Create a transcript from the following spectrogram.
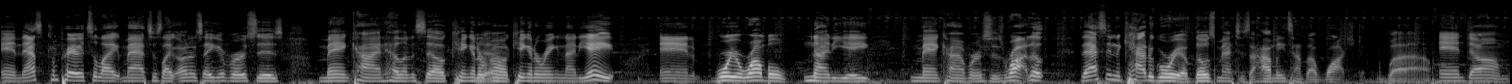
and that's compared to like matches like Undertaker versus Mankind, Hell in a Cell, King of the Yeah. uh, King of the Ring '98, and Royal Rumble '98 Mankind versus Rock. That's in the category of those matches of how many times I've watched them. Wow. And um,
